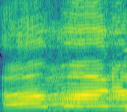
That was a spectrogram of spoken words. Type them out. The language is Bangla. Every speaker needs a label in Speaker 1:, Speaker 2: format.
Speaker 1: আমার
